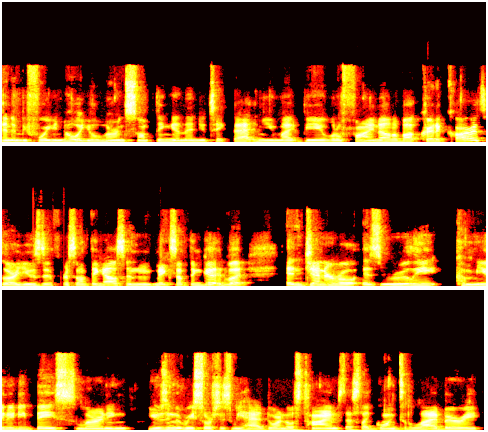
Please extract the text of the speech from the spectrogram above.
And then before you know it, you'll learn something. And then you take that and you might be able to find out about credit cards or use it for something else and make something good. But in general, it's really community based learning using the resources we had during those times. That's like going to the library,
